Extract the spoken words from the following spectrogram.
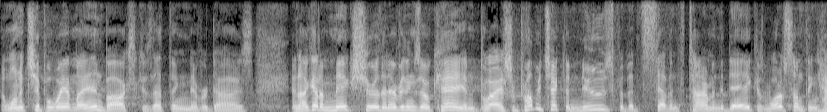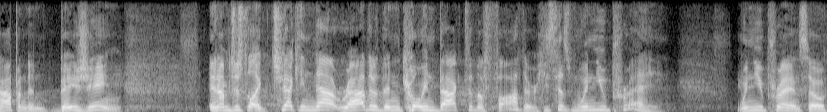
I want to chip away at my inbox because that thing never dies. And I got to make sure that everything's okay. And boy, I should probably check the news for the seventh time in the day because what if something happened in Beijing? And I'm just like checking that rather than going back to the Father. He says, when you pray, when you pray. And so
